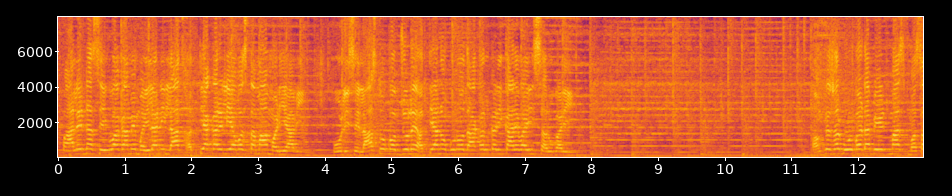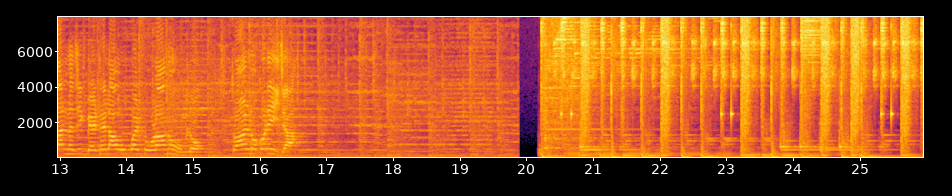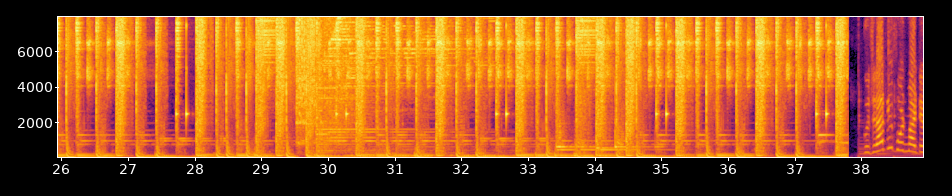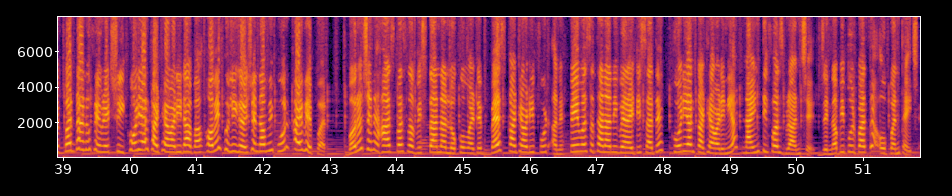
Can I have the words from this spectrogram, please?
પાલેરના સેગવા ગામે મહિલાની લાશ હત્યા કરેલી અવસ્થામાં મળી આવી. પોલીસે લાશનો કબજો લઈ હત્યાનો ગુનો દાખલ કરી કાર્યવાહી શરૂ કરી. અંકલેશ્વર બોરભાટા બેટમાં સ્મશાન નજીક બેઠેલાઓ ઉપર ટોળાનો હુમલો. ત્રણ લોકોને ઈજા. ગુજરાતી ફૂડ માટે બધાનું ફેવરેટ શ્રી ખોડિયાર કાઠિયાવાડી ઢાબા હવે ખુલી ગયું છે નવીપુર હાઈવે પર. ભરૂચ અને આસપાસના વિસ્તારના લોકો માટે બેસ્ટ કાઠિયાવાડી ફૂડ અને ફેમસ અથાણાની વેરાયટી સાથે ખોડિયાર કાઠિયાવાડીની આ નાઇન્ટી ફર્સ્ટ બ્રાન્ચ છે, જે નબીપુર પાસે ઓપન થઈ છે.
